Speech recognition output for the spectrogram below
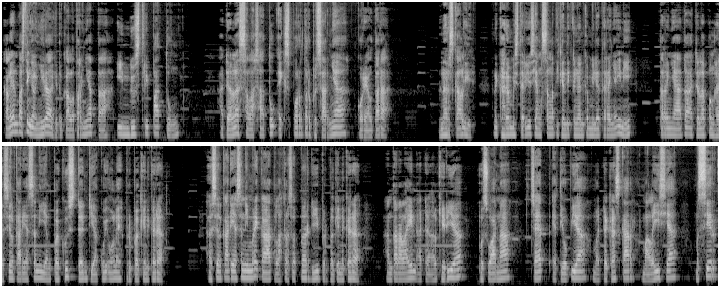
Kalian pasti nggak ngira gitu kalau ternyata industri patung adalah salah satu ekspor terbesarnya Korea Utara. Benar sekali, negara misterius yang sangat identik dengan kemiliterannya ini ternyata adalah penghasil karya seni yang bagus dan diakui oleh berbagai negara. Hasil karya seni mereka telah tersebar di berbagai negara, antara lain ada Algeria, Botswana, Chad, Ethiopia, Madagaskar, Malaysia, Mesir,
